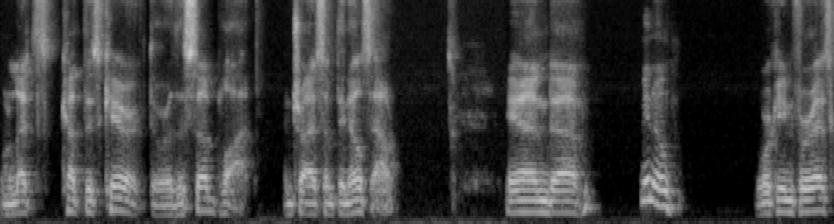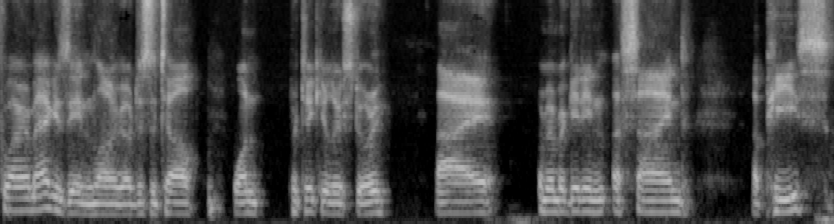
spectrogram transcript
or let's cut this character or the subplot and try something else out. And uh, you know, working for Esquire magazine long ago, just to tell one particular story, I remember getting assigned a piece,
